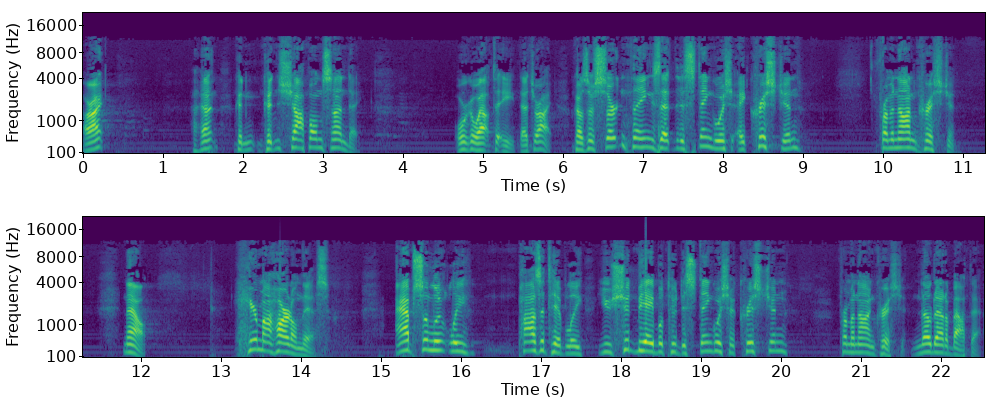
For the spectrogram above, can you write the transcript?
All right? Couldn't, couldn't shop on Sunday or go out to eat. That's right. Because there's certain things that distinguish a Christian from a non Christian. Now, hear my heart on this. Absolutely, positively, you should be able to distinguish a Christian from a non Christian. No doubt about that.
